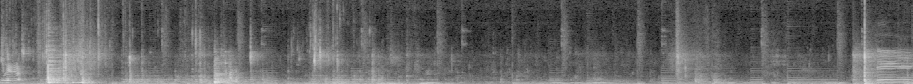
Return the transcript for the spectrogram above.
뭐야? 이제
